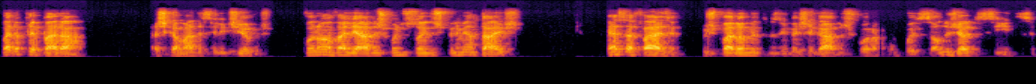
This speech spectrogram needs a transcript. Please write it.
Para preparar as camadas seletivas, foram avaliadas condições experimentais. Nessa fase, os parâmetros investigados foram a composição do gel de síntese,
